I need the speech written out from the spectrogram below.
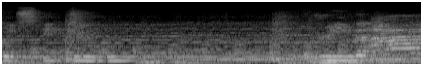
could speak to. A dream that I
